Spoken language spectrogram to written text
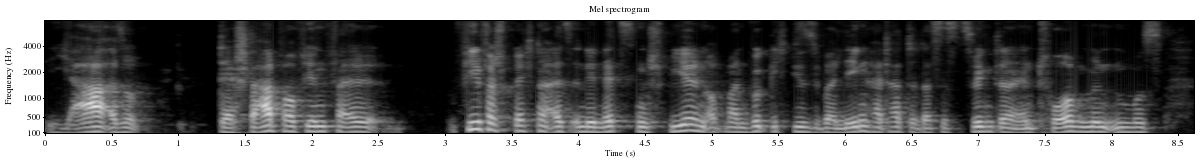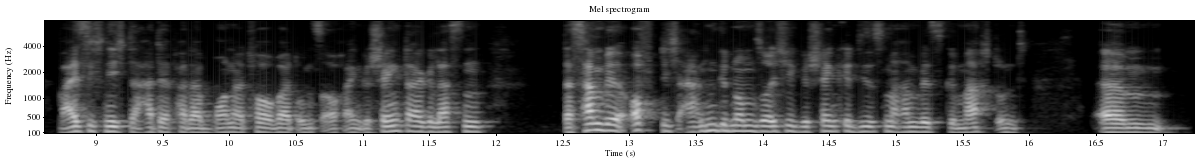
Ja, also der Start war auf jeden Fall vielversprechender als in den letzten Spielen. Ob man wirklich diese Überlegenheit hatte, dass es zwingend in ein Tor münden muss, weiß ich nicht. Da hat der Paderborner Torwart uns auch ein Geschenk dagelassen. Das haben wir oft nicht angenommen, solche Geschenke. Dieses Mal haben wir es gemacht und ähm,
